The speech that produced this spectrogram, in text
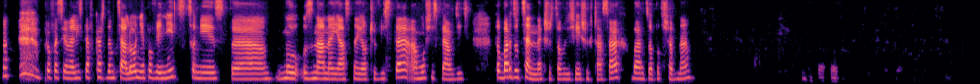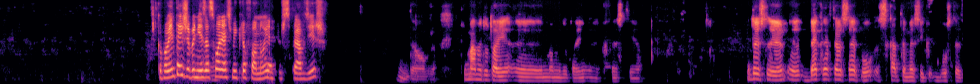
Profesjonalista w każdym calu nie powie nic, co nie jest e, mu znane, jasne i oczywiste, a musi sprawdzić. To bardzo cenne, Krzysztof, w dzisiejszych czasach, bardzo potrzebne. Tylko pamiętaj, żeby nie mhm. zasłaniać mikrofonu, jak już sprawdzisz. Dobrze. Czyli mamy tutaj, y, mamy tutaj kwestię. No to jest y, Bekräftelse på skattemässig boosted.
